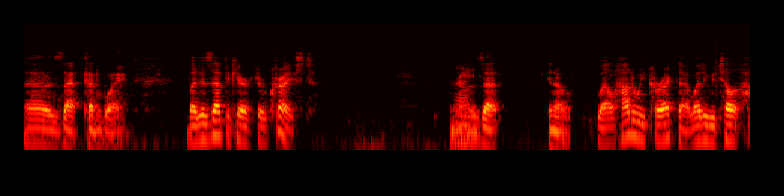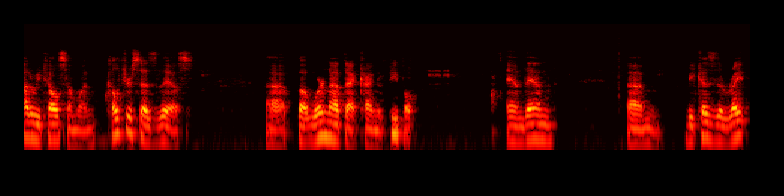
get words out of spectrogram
uh, is that kind of way. But is that the character of Christ? Right. You know, is that you know? Well, how do we correct that? Why do we tell? How do we tell someone? Culture says this, uh, but we're not that kind of people. And then, um, because the right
